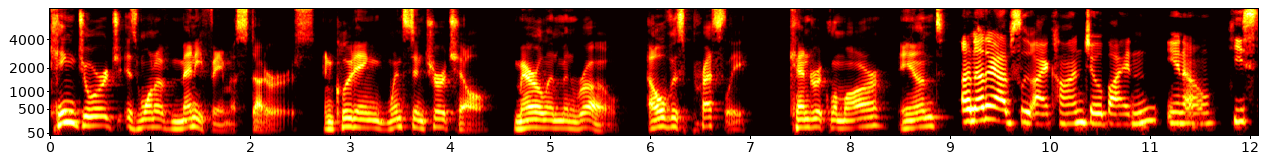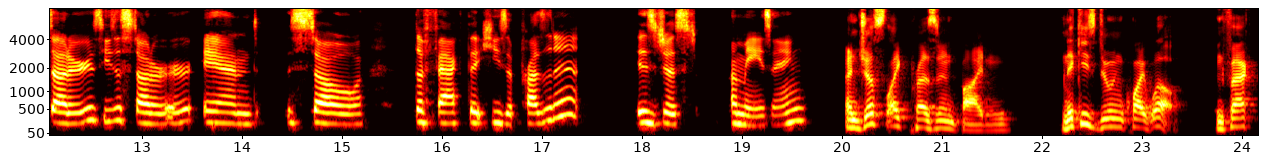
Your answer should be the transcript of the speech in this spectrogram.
King George is one of many famous stutterers, including Winston Churchill, Marilyn Monroe, Elvis Presley, Kendrick Lamar, and another absolute icon, Joe Biden. You know, he stutters, he's a stutterer. And so the fact that he's a president is just amazing. And just like President Biden, Nikki's doing quite well. In fact,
